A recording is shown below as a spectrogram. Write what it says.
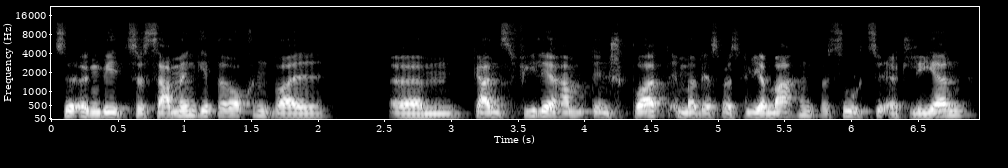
so irgendwie zusammengebrochen, weil ähm, ganz viele haben den Sport, immer das, was wir machen, versucht zu erklären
